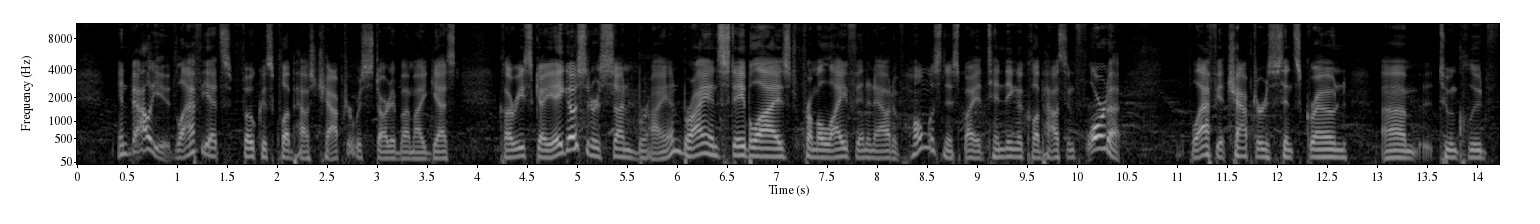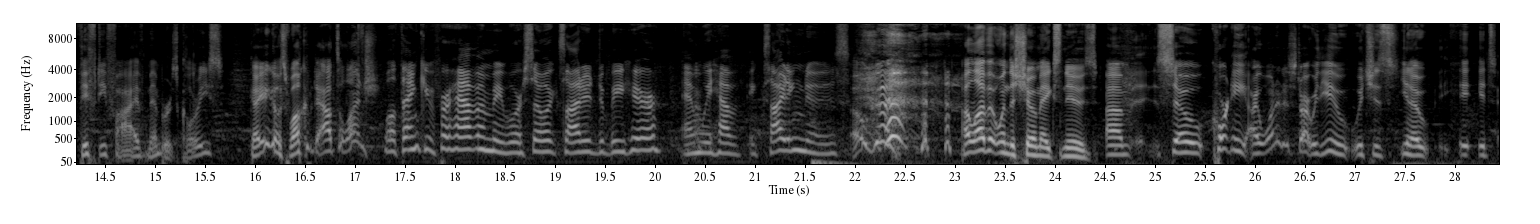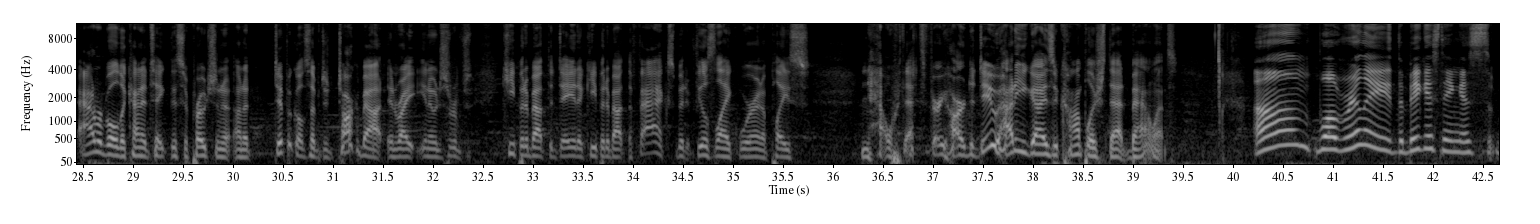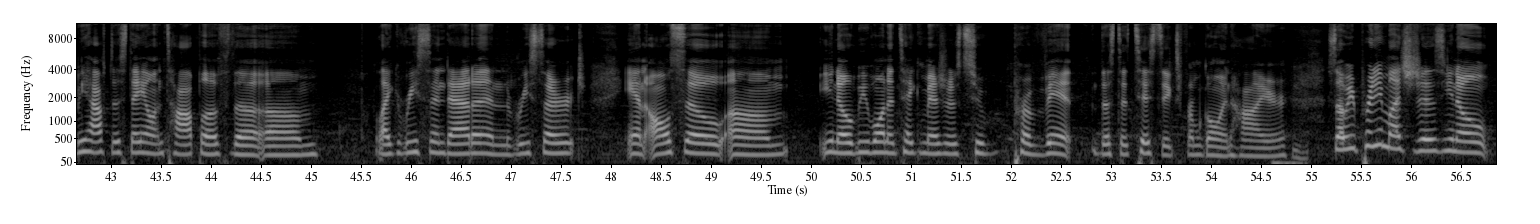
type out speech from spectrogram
and valued. Lafayette's Focus Clubhouse chapter was started by my guest, Clarice Gallegos, and her son, Brian. Brian stabilized from a life in and out of homelessness by attending a clubhouse in Florida. The Lafayette chapter has since grown um, to include 55 members. Clarice Gallegos, welcome to Out to Lunch. Well, thank you for having me. We're so excited to be here, and we have exciting news. Oh, good. I love it when the show makes news. Um, so, Courtney, I wanted to start with you, which is, you know, it, it's admirable to kind of take this approach a, on a difficult subject to talk about and, right, you know, sort of keep it about the data, keep it about the facts, but it feels like we're in a place now where that's very hard to do. How do you guys accomplish that balance? Um, well, really, the biggest thing is we have to stay on top of the um, like recent data and research, and also, um, you know, we want to take measures to prevent the statistics from going higher. Mm-hmm. So we pretty much just, you know,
